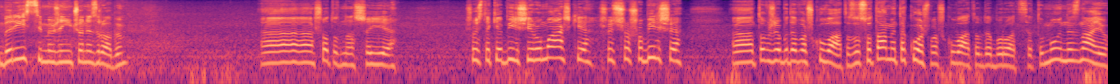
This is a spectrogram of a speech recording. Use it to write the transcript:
берізці ми вже нічого не зробимо. Е, що тут в нас ще є? Щось таке більші ромашки, щось що, що більше, е, то вже буде важкувато. З осотами також важкувато буде боротися. Тому не знаю,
